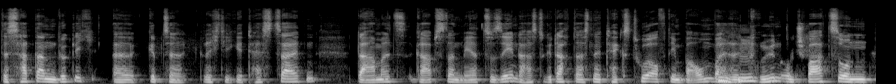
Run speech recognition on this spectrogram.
das hat dann wirklich, äh, gibt's ja richtige Testseiten. Damals gab's dann mehr zu sehen. Da hast du gedacht, da ist eine Textur auf dem Baum, weil Mhm. halt grün und schwarz so einen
